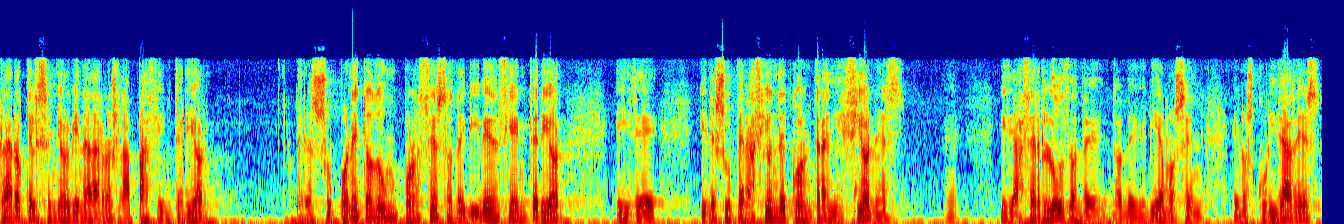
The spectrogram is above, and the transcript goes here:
claro que el Señor viene a darnos la paz interior, pero supone todo un proceso de vivencia interior y de, y de superación de contradicciones ¿eh? y de hacer luz donde, donde vivíamos en, en oscuridades,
